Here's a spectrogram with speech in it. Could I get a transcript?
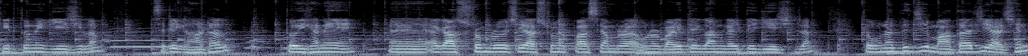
কীর্তনে গিয়েছিলাম, সেটি ঘাটাল। তো ওইখানে এক আশ্রম রয়েছে, আশ্রমের পাশে আমরা ওনার বাড়িতে গান গাইতে গিয়েছিলাম। তো ওনাদের যে মাতাজি আছেন,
